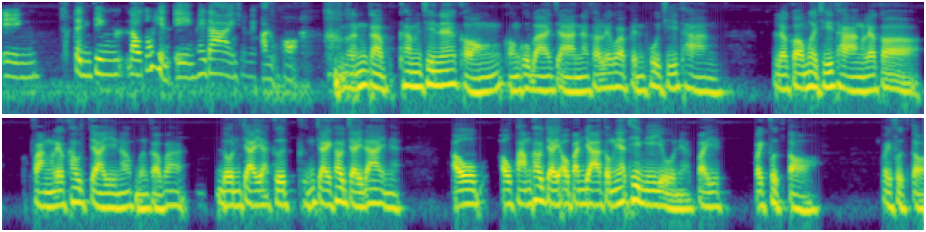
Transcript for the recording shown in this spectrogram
เอง แต่จริง ๆ เราต้องเห็นเองให้ได้ใช่ไหมคะหลวงพ่อเหมือนกับคำชี้แนะของของครูบาอาจารย์นะเขาเรียกว่าเป็นผู้ชี้ทาง แล้วก็เมื่อชี้ทางแล้วก็ฟังแล้วเข้าใจเนาะเหมือนกับว่าโดนใจอะคือถึงใจเข้าใจได้เนี่ย เอาเอาความเข้าใจเอาปัญญาตรงเนี้ยที่มีอยู่เนี่ยไปไปฝึกต่อ ไปฝึกต่อ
